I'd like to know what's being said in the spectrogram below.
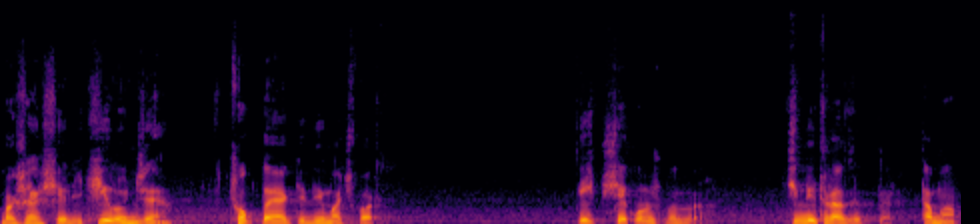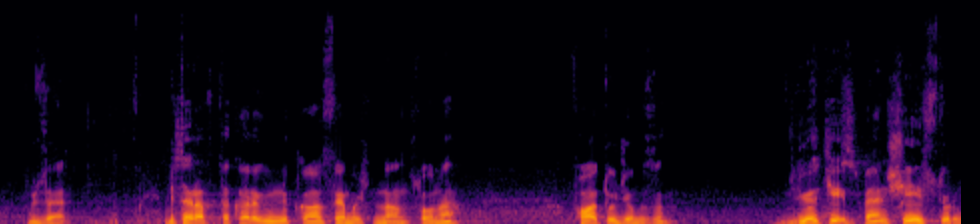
Başakşehir iki yıl önce çok dayak yediği maç var. Hiçbir şey konuşmadılar. Şimdi itiraz ettiler. Tamam, güzel. Bir tarafta Karagümrük Galatasaray maçından sonra Fatih hocamızın diyor ki ben şey istiyorum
